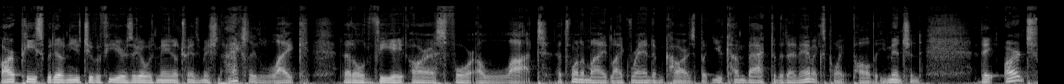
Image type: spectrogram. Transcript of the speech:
our piece we did on YouTube a few years ago was manual transmission. I actually like that old V8 RS4 a lot. That's one of my like random cars. But you come back to the dynamics point, Paul, that you mentioned. They aren't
